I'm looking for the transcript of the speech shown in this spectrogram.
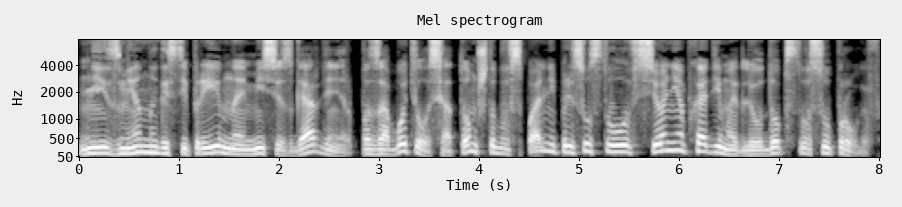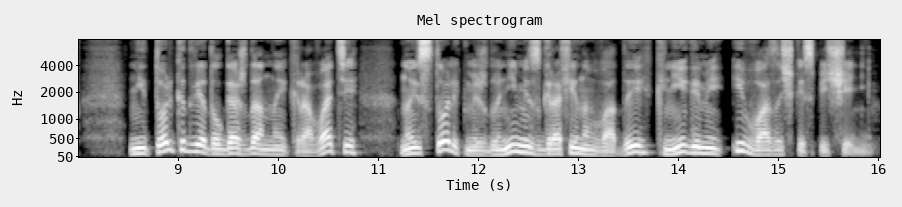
Неизменно гостеприимная миссис Гардинер позаботилась о том, чтобы в спальне присутствовало все необходимое для удобства супругов. Не только две долгожданные кровати, но и столик между ними с графином воды, книгами и вазочкой с печеньем.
